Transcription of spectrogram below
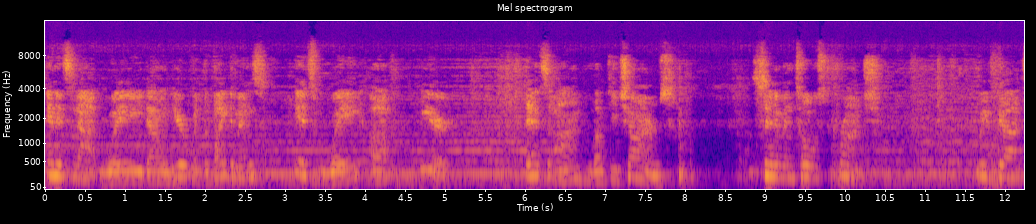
And it's not way down here with the vitamins, it's way up here. That's on Lucky Charms. Cinnamon Toast Crunch. We've got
